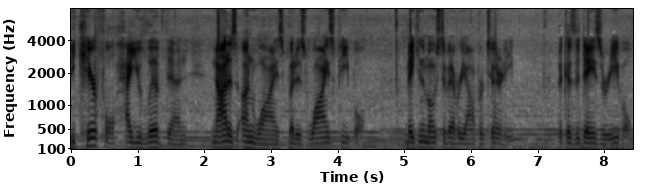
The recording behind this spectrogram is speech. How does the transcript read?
Be careful how you live then, not as unwise, but as wise people, making the most of every opportunity, because the days are evil.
